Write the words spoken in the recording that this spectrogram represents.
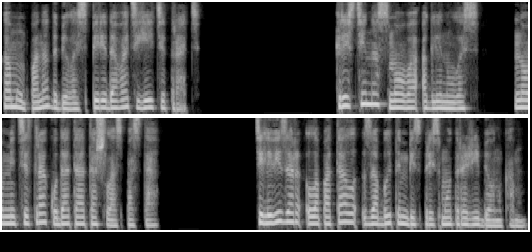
Кому понадобилось передавать ей тетрадь? Кристина снова оглянулась, но медсестра куда-то отошла с поста. Телевизор лопотал забытым без присмотра ребенком.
